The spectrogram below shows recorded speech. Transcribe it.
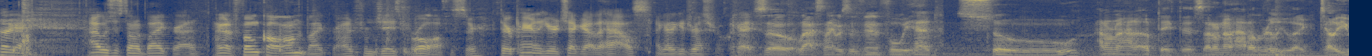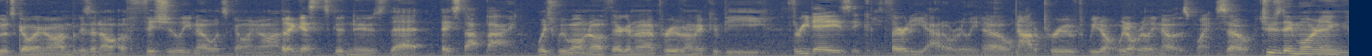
Okay. I was just on a bike ride. I got a phone call on the bike ride from Jay's parole officer. They're apparently here to check out the house. I gotta get dressed real quick. Okay, so last night was eventful. We had so I don't know how to update this. I don't know how to really like tell you what's going on because I don't officially know what's going on. But I guess it's good news that they stopped by, which we won't know if they're gonna approve them. It could be three days it could be 30 i don't really know. Not approved. We don't we don't really know at this point. So tuesday morning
